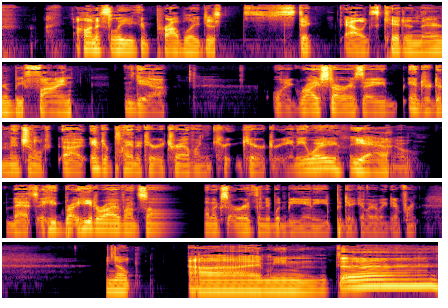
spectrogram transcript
honestly, you could probably just stick Alex Kidd in there and it'd be fine. Yeah. Like Ristar is a interdimensional, uh, interplanetary traveling character anyway. Yeah. You know, that's he'd he'd arrive on Sonic's Earth and it wouldn't be any particularly different. Nope. Uh, I mean, uh,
